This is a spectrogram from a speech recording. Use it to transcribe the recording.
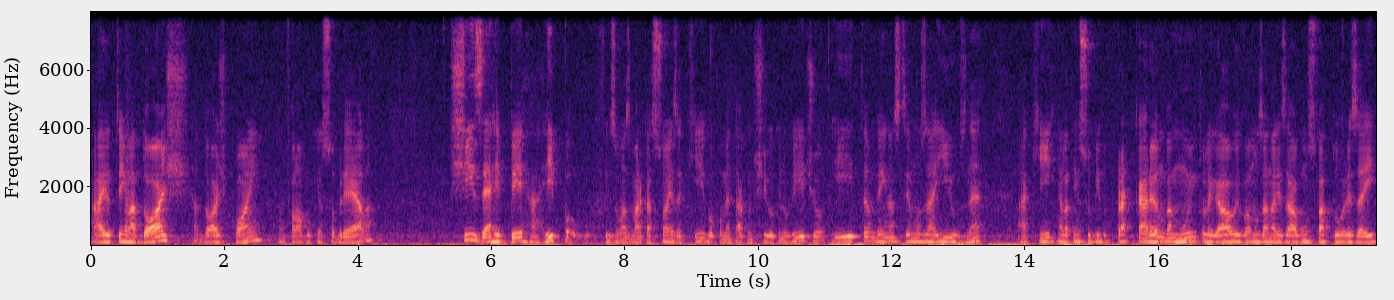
Aí eu tenho a Doge, a Dogecoin, vamos falar um pouquinho sobre ela. XRP, a Ripple, fiz umas marcações aqui, vou comentar contigo aqui no vídeo. E também nós temos a EOS, né? Aqui ela tem subido pra caramba, muito legal e vamos analisar alguns fatores aí,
